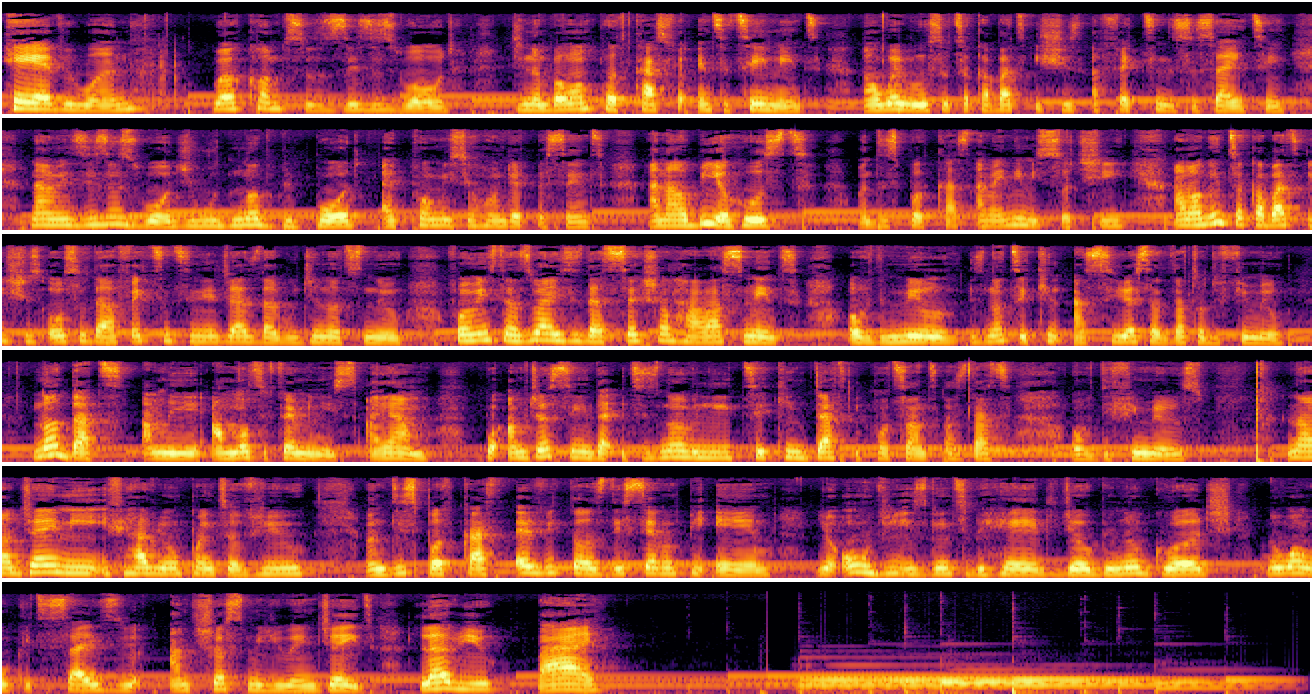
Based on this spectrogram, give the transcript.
Hey everyone, welcome to Zizi's World, the number one podcast for entertainment and where we also talk about issues affecting the society. Now, in Zizi's World, you would not be bored, I promise you 100%, and I'll be your host on this podcast. And my name is Sochi, and we're going to talk about issues also that are affecting teenagers that we do not know. For instance, why is it that sexual harassment of the male is not taken as serious as that of the female? Not that I mean I'm not a feminist, I am, but I'm just saying that it is not really taking that important as that of the females. Now, join me if you have your own point of view on this podcast every Thursday, 7 p.m. Your own view is going to be heard. There will be no grudge, no one will criticize you, and trust me, you enjoy it. Love you. Bye.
